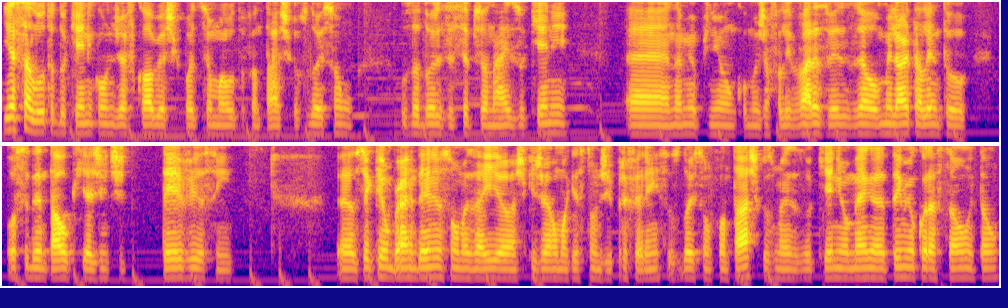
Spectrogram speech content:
E essa luta do Kenny com o Jeff Cobb acho que pode ser uma luta fantástica. Os dois são lutadores excepcionais. O Kenny é, na minha opinião, como eu já falei várias vezes, é o melhor talento ocidental que a gente teve, assim. É, eu sei que tem o Brian Danielson, mas aí eu acho que já é uma questão de preferência. Os dois são fantásticos, mas o Kenny Omega tem meu coração, então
